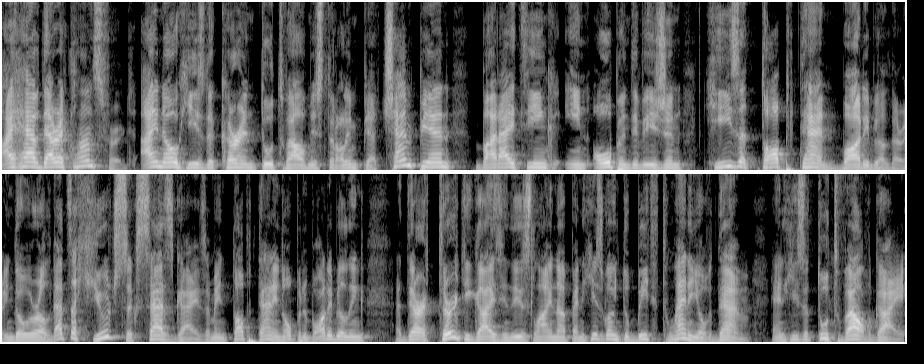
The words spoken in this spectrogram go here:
I have Derek Lunsford. I know he's the current 212 Mr. Olympia champion, but I think in open division, he's a top 10 bodybuilder in the world. That's a huge success, guys. I mean, top 10 in open bodybuilding, uh, there are 30 guys in this lineup, and he's going to beat 20 of them. And he's a 212 guy.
